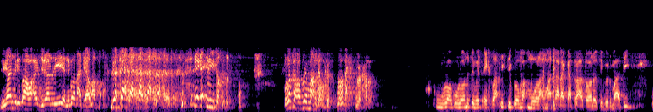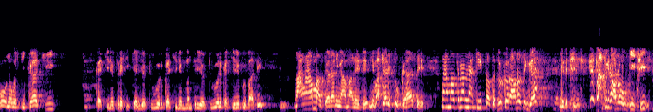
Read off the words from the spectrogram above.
Jenengan cerita awak jenengan iki ini kok tak jawab. Ini kan cerita. Kalau karpet mangkal, protes, protes. Kula-kula sing wis ikhlas istiqomah mulang masyarakat ra ono sing hormati, ono wis digaji, gajine presiden ya dhuwur, gajine menteri ya dhuwur, gajine bupati. Nak ngamal darani ngamal Dek. Ini padahal itu tugase. Ngamal tenan nak kita, kedur ora ono sing gaji. Tapi ora ono biji.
